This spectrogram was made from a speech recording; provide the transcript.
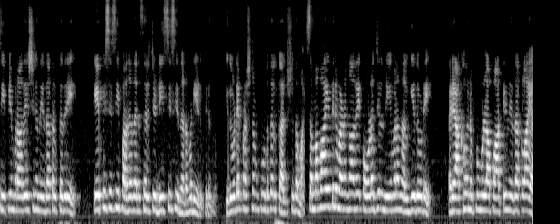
സി പി എം പ്രാദേശിക നേതാക്കൾക്കെതിരെ കെ പി സി സി പറഞ്ഞതനുസരിച്ച് ഡി സി സി നടപടിയെടുത്തിരുന്നു. ഇതോടെ പ്രശ്നം കൂടുതൽ കലുഷിതമായി. സമവായത്തിന് വഴങ്ങാതെ കോളേജിൽ നിയമനം നൽകിയതോടെ രാഘവനൊപ്പമുള്ള പാർട്ടി നേതാക്കളായ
